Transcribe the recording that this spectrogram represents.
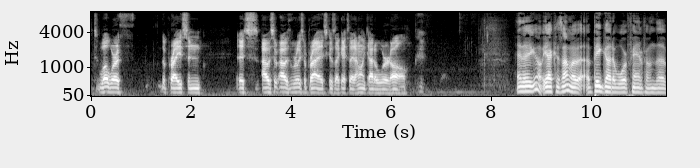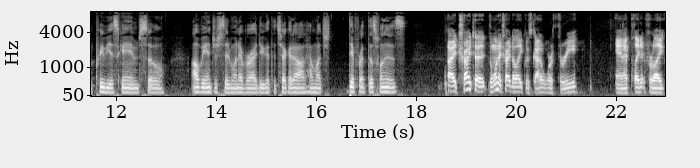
it's well worth the price, and it's. I was I was really surprised because, like I said, I don't like God of at all. And there you go. Yeah, because I'm a, a big God of War fan from the previous games, so I'll be interested whenever I do get to check it out how much different this one is. I tried to. The one I tried to like was God of War three, and I played it for like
